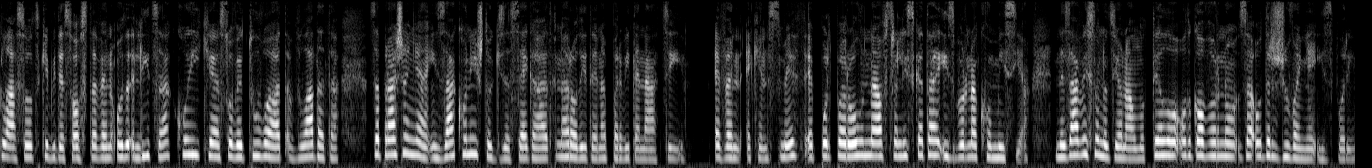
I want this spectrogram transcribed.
Гласот ќе биде составен од лица кои ќе советуваат владата за прашања и закони што ги засегаат народите на првите нации. Еван Екен Смит е портпарол на Австралиската изборна комисија, независно национално тело одговорно за одржување избори.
